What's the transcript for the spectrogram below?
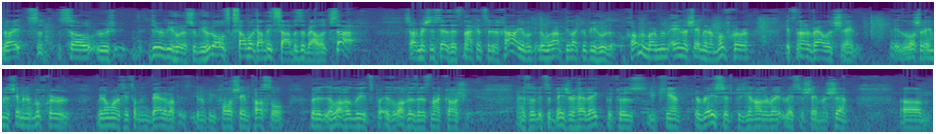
Right? So, so, dear Rabbi Yehuda. So Rabbi Yehuda holds Ksal Gabik Sab is a valid Ksav. So our mission says it's not considered but it will not be like Rabbi Yehuda. Chomim Marmim Ein Hashem and a Mufkar. It's not a valid shame. The Lashon Ein and a Mufkar, we don't want to say something bad about this, you know, we follow shame puzzle, but it, it's, halacha is that it's not kosher. And so it's a major headache because you can't erase it because you cannot erase the Shem Hashem. Um,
